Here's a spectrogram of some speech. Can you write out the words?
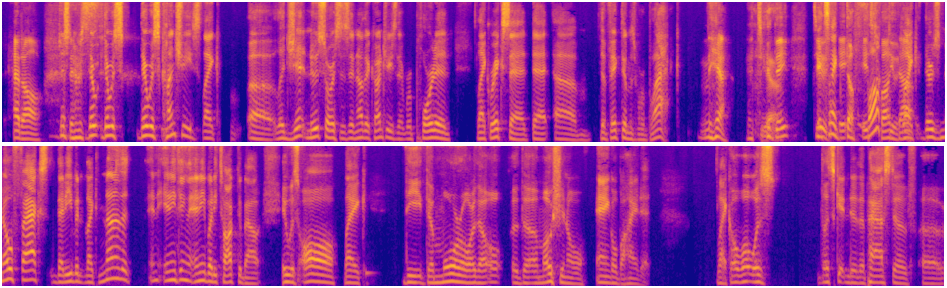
at all. Just There there, was- there, was there was countries like uh legit news sources in other countries that reported, like Rick said, that um the victims were black. Yeah. Dude, Yeah. they, dude, it's like it- the it's fuck, dude. up. Like, there's no facts that even like none of the an- anything that anybody talked about. It was all like the the moral or the the emotional angle behind it. Like, oh, what was? Let's get into the past of uh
